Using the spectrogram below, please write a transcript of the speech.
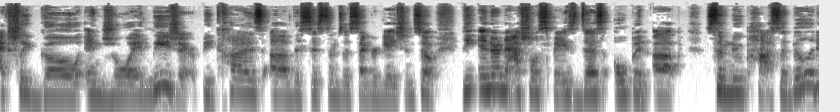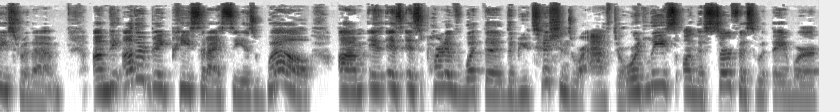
actually go enjoy leisure because of the systems of segregation. So the international space does open up some new possibilities for them. Um, the other big piece that I see as well um, is, is part of what the, the beauticians were after, or at least on the surface, what they were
